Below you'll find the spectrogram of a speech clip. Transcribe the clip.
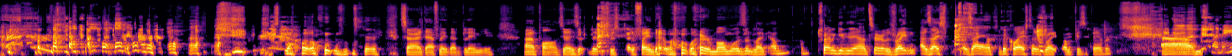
so, sorry, I definitely did blame you. I apologize. I was trying to find out where her mom was. I'm like, I'm, I'm, trying to give you the answer. I was writing as I as I answered the question. I was writing on a piece of paper. Um, oh, that's funny.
